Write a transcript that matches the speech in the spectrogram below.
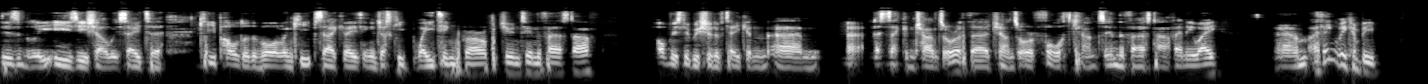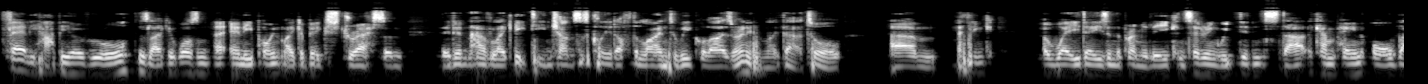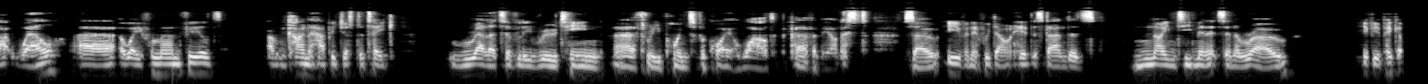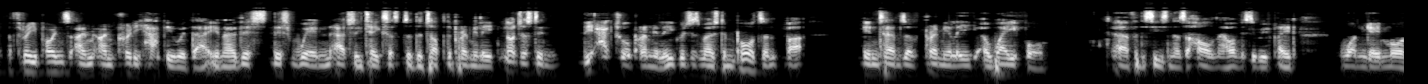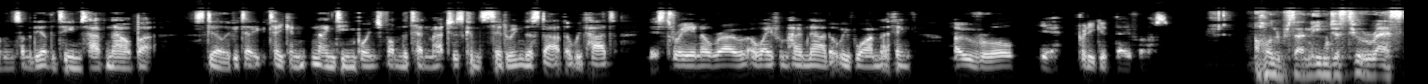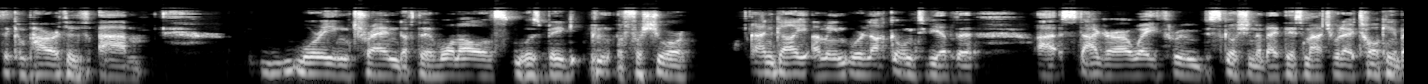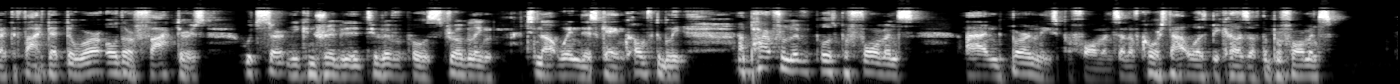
dismally easy, shall we say, to keep hold of the ball and keep circulating and just keep waiting for our opportunity in the first half. Obviously, we should have taken um, a second chance or a third chance or a fourth chance in the first half anyway. Um, I think we can be fairly happy overall because like it wasn't at any point like a big stress and they didn't have like 18 chances cleared off the line to equalise or anything like that at all. Um, I think away days in the Premier League, considering we didn't start the campaign all that well uh, away from Anfield, I'm kind of happy just to take relatively routine uh, three points for quite a while, to be perfectly honest. So even if we don't hit the standards 90 minutes in a row, if you pick up the three points, I'm I'm pretty happy with that. You know, this this win actually takes us to the top of the Premier League, not just in the actual Premier League, which is most important, but in terms of Premier League away form uh, for the season as a whole. Now, obviously, we've played one game more than some of the other teams have now, but still, if you take taken 19 points from the 10 matches, considering the start that we've had, it's three in a row away from home now that we've won. I think overall, yeah, pretty good day for us. 100%, even just to arrest the comparative um, worrying trend of the one alls was big for sure. And Guy, I mean, we're not going to be able to uh, stagger our way through discussion about this match without talking about the fact that there were other factors which certainly contributed to Liverpool struggling to not win this game comfortably. Apart from Liverpool's performance and Burnley's performance, and of course that was because of the performance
